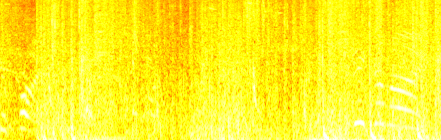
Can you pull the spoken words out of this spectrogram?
your fire. Seeker mine.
